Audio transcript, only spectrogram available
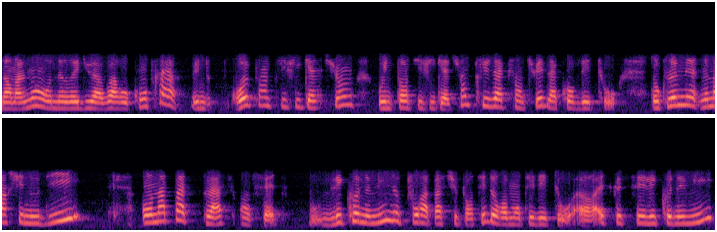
Normalement, on aurait dû avoir au contraire une repantification ou une pantification plus accentuée de la courbe des taux. Donc le marché nous dit, on n'a pas de place en fait l'économie ne pourra pas supporter de remonter des taux. Alors, est-ce que c'est l'économie?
